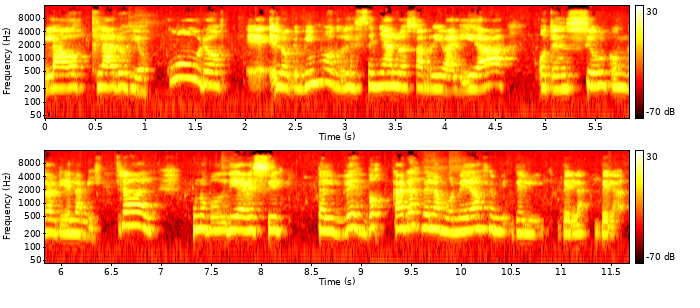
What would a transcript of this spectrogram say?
lados claros y oscuros, lo que mismo les señalo, esa rivalidad o tensión con Gabriela Mistral. Uno podría decir tal vez dos caras de la moneda de, la, de, la,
